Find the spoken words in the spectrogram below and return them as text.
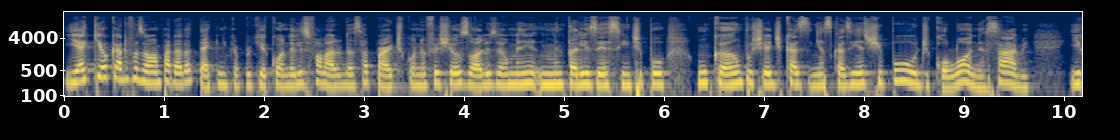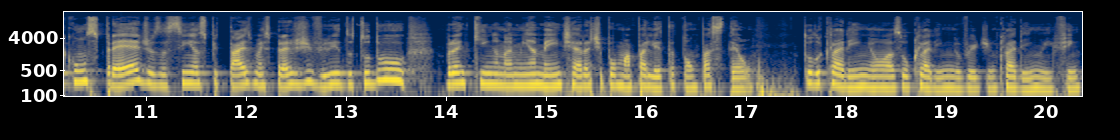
E aqui eu quero fazer uma parada técnica, porque quando eles falaram dessa parte, quando eu fechei os olhos, eu mentalizei assim, tipo, um campo cheio de casinhas, casinhas tipo de colônia, sabe? E com uns prédios, assim, hospitais, mas prédios de vidro, tudo branquinho na minha mente, era tipo uma paleta tom pastel. Tudo clarinho, azul clarinho, verdinho clarinho, enfim.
